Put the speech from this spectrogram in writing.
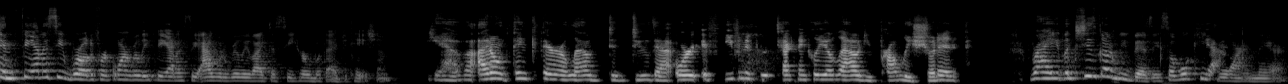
in fantasy world. If we're going really fantasy, I would really like to see her with education. Yeah, but I don't think they're allowed to do that. Or if even if you're technically allowed, you probably shouldn't. Right. Like she's gonna be busy, so we'll keep yeah. Warren there.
